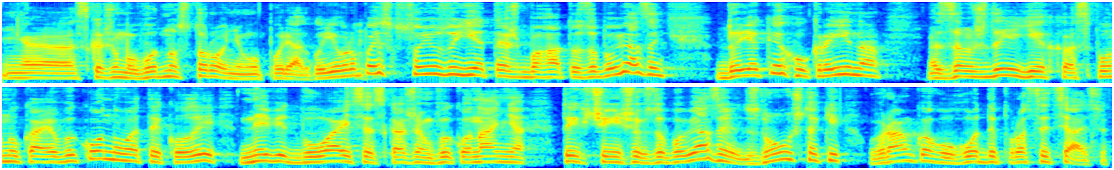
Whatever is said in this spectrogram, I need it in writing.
е, скажімо, в односторонньому порядку. Європейського союзу є теж багато зобов'язань, до яких Україна завжди їх спонукає виконувати, коли не відбувається, скажімо, виконання тих чи інших зобов'язань знову ж таки в рамках угоди про асоціацію.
